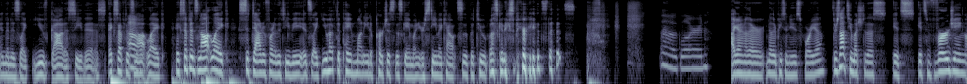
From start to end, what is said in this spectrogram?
and then is like, "You've got to see this." Except it's Oh. not like, except it's not like sit down in front of the TV. It's like you have to pay money to purchase this game on your Steam account so that the two of us can experience this. Oh, Lord. I got another another piece of news for you. There's not too much to this. It's it's verging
